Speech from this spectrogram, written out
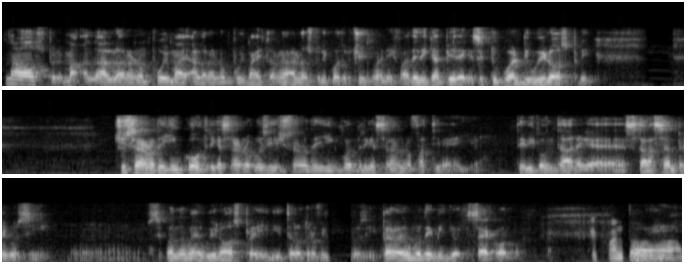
Ma Osprey, ma allora non puoi mai, allora non puoi mai tornare all'Osprey di 4-5 anni fa. Devi capire che se tu guardi Will Osprey ci saranno degli incontri che saranno così, ci saranno degli incontri che saranno fatti meglio. Devi contare che sarà sempre così. Eh, Secondo me Will Osprey te lo trovi così, però è uno dei migliori, secondo. Che quando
